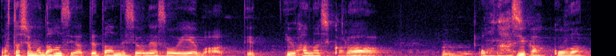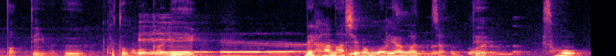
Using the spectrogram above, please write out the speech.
私もダンスやってたんですよねそういえば」っていう話から同じ学校だったっていうことが分かり、で話が盛り上がっちゃってそう。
